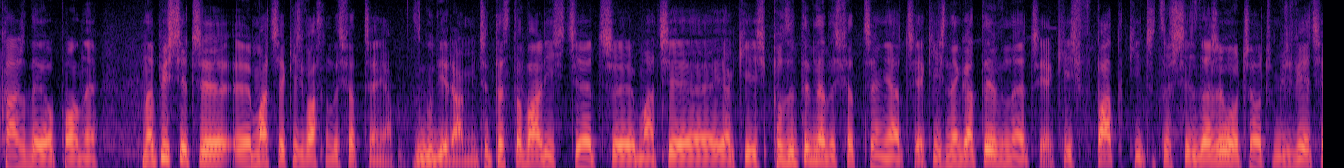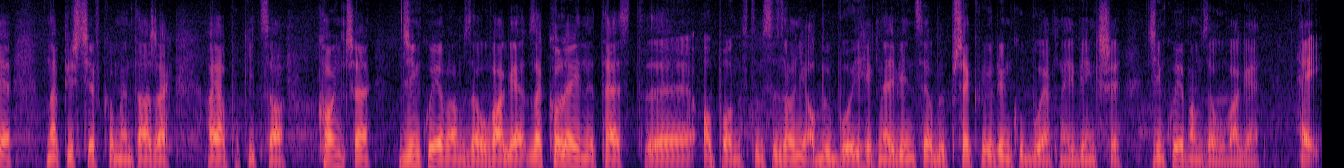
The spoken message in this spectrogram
każdej opony. Napiszcie, czy e, macie jakieś własne doświadczenia z Goodyearami. Czy testowaliście, czy macie jakieś pozytywne doświadczenia, czy jakieś negatywne, czy jakieś wpadki, czy coś się zdarzyło, czy o czymś wiecie. Napiszcie w komentarzach, a ja póki co kończę. Dziękuję Wam za uwagę, za kolejny test e, opon w tym sezonie. Oby było ich jak najwięcej, oby przekrój rynku był jak największy. Dziękuję Wam za uwagę. Hej!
